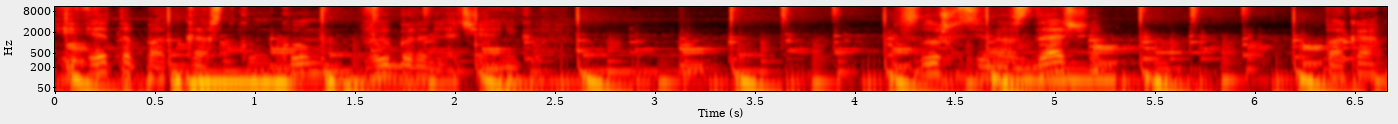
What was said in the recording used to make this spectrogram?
и это подкаст Кумкум «Выборы для чайников». Слушайте нас дальше. Пока.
